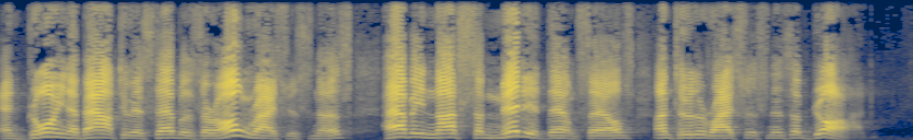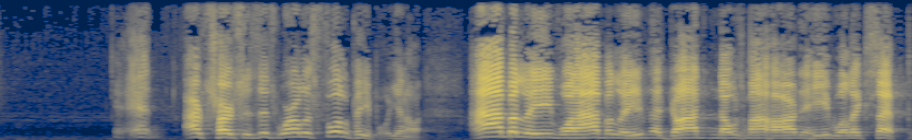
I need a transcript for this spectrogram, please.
And going about to establish their own righteousness, having not submitted themselves unto the righteousness of God. And our churches, this world is full of people, you know. I believe what I believe, that God knows my heart and He will accept it.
